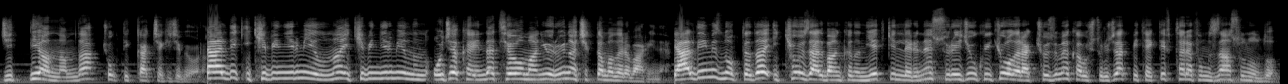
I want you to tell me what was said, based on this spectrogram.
ciddi anlamda çok dikkat çekici bir oran. Geldik 2020 yılına. 2020 yılının Ocak ayında Teoman Yörük'ün açıklamaları var yine. Geldiğimiz noktada iki özel bankanın yetkililerine süreci hukuki olarak çözüme kavuşturacak bir teklif tarafımızdan sunuldu.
